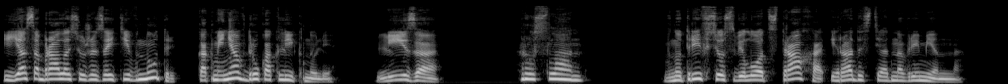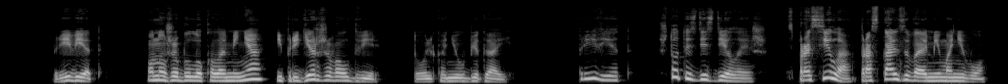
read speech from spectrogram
и я собралась уже зайти внутрь, как меня вдруг окликнули. «Лиза!» «Руслан!» Внутри все свело от страха и радости одновременно. «Привет!» Он уже был около меня и придерживал дверь. «Только не убегай!» «Привет! Что ты здесь делаешь?» Спросила, проскальзывая мимо него.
